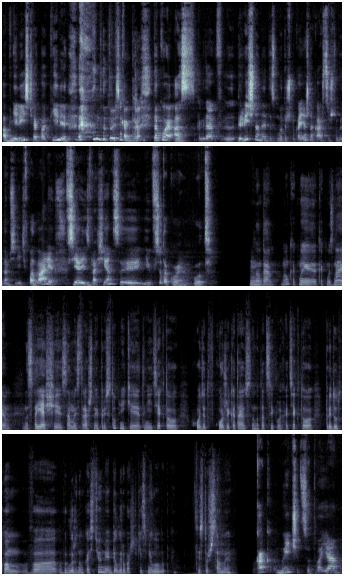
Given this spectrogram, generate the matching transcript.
обнялись, чай попили. Ну, то есть как бы такое. А когда э, первично на это смотришь, ну, конечно, кажется, что вы там сидите в подвале, все извращенцы и все такое. Вот. Ну да. Ну, как мы, как мы знаем, настоящие самые страшные преступники — это не те, кто ходят в коже и катаются на мотоциклах, а те, кто придут к вам в выглаженном костюме, белой рубашечке и с милой улыбкой. Здесь то же самое. Как мэчится твоя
